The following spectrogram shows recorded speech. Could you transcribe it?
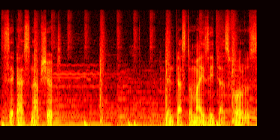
second snapshot, then customize it as follows.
